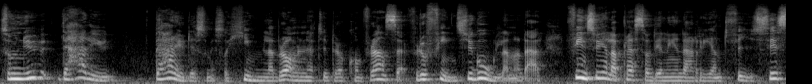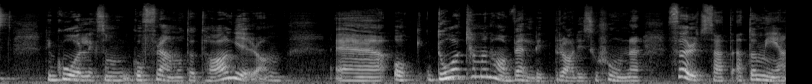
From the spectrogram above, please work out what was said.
som nu, det här är ju det här är ju det som är så himla bra med den här typen av konferenser. För då finns ju googlarna där. finns ju hela pressavdelningen där rent fysiskt. Det går liksom gå fram och ta tag i dem. Eh, och då kan man ha väldigt bra diskussioner förutsatt att de är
